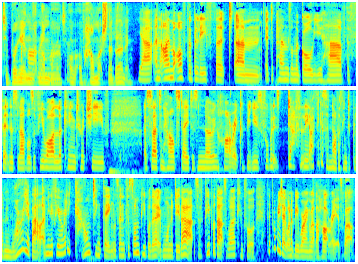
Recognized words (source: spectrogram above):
to bring in that number of, of, of how much they're burning. Yeah, and I'm of the belief that um, it depends on the goal you have, the fitness levels. If you are looking to achieve a certain health status, knowing heart rate could be useful, but it's definitely, I think it's another thing to blooming worry about. I mean, if you're already counting things, and for some people, they don't even want to do that. So, for people that's working for, they probably don't want to be worrying about the heart rate as well.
